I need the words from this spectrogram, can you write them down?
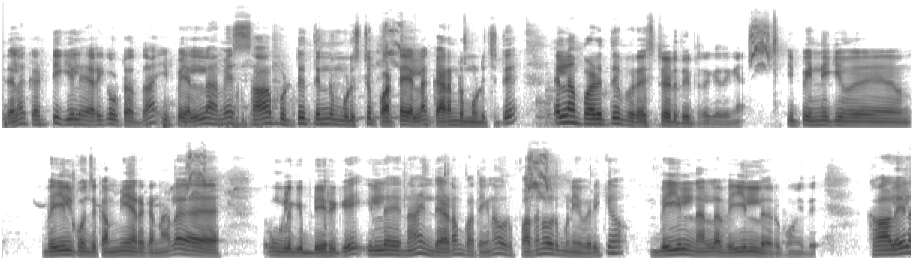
இதெல்லாம் கட்டி கீழே இறக்கி விட்டது தான். இப்போ எல்லாமே சாப்பிட்டு தின்னு முடிச்சுட்டு பட்டையெல்லாம் கரண்ட் முடிச்சுட்டு எல்லாம் படுத்து இப்போ ரெஸ்ட் எடுத்துகிட்டு இருக்குதுங்க. இப்போ இன்றைக்கி வெயில் கொஞ்சம் கம்மியாக இருக்கனால உங்களுக்கு இப்படி இருக்குது இல்லைன்னா இந்த இடம் பார்த்தீங்கன்னா ஒரு பதினோரு மணி வரைக்கும் வெயில் நல்ல வெயிலில் இருக்கும் இது. காலையில்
